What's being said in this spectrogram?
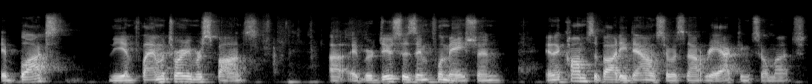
it blocks the inflammatory response, uh, it reduces inflammation, and it calms the body down so it's not reacting so much.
